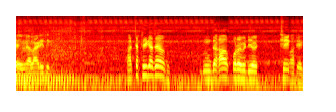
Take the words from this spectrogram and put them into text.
এই বেলাড়ি দিকে। আচ্ছা ঠিক আছে। উম, দেখা পরে ভিডিও ঠিক ঠিক।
